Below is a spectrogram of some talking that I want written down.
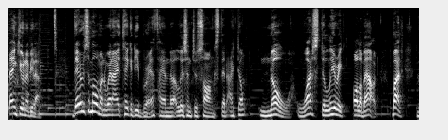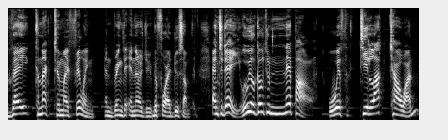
Thank you, Nabila. There is a moment when I take a deep breath and uh, listen to songs that I don't know what's the lyric all about, but they connect to my feeling and bring the energy before I do something. And today we will go to Nepal with Tilak Chawan.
